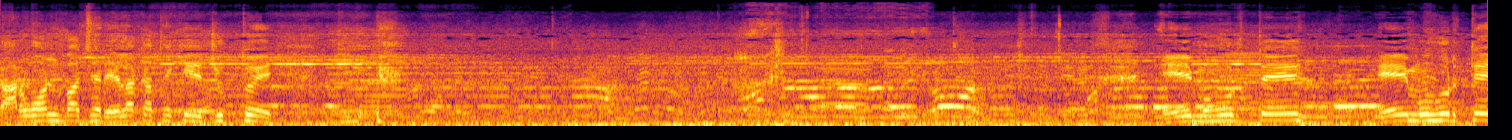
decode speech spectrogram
কারওয়ান বাজার এলাকা থেকে যুক্ত হয়ে এই মুহূর্তে এই মুহূর্তে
